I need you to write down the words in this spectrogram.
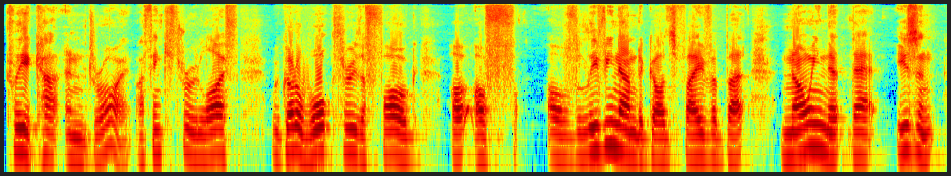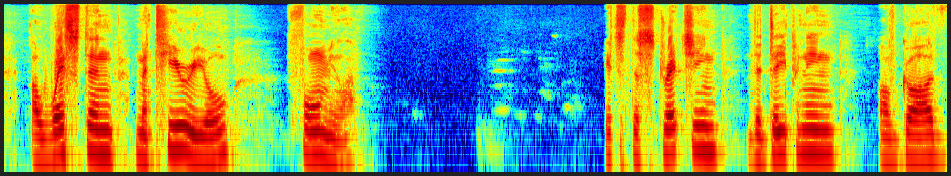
clear cut and dry. I think through life, we've got to walk through the fog of, of, of living under God's favour, but knowing that that isn't a Western material formula. It's the stretching, the deepening of God's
